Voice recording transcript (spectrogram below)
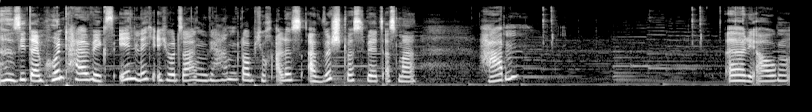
sieht deinem Hund halbwegs ähnlich. Ich würde sagen, wir haben, glaube ich, auch alles erwischt, was wir jetzt erstmal haben. Äh, die Augen,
